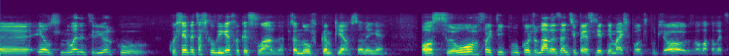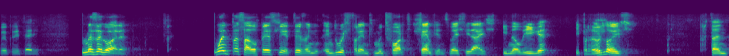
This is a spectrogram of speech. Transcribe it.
uh, eles, no ano anterior, com, com a Champions, acho que a Liga foi cancelada, portanto não houve campeão, se não me engano. Ou se houve, foi tipo com jornadas antes e o PSG tinha mais pontos por jogos, ou lá qual é que foi o critério. Mas agora, o ano passado o PSG teve em, em duas frentes muito fortes, Champions, meias finais e na Liga, e perdeu os dois. Portanto,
